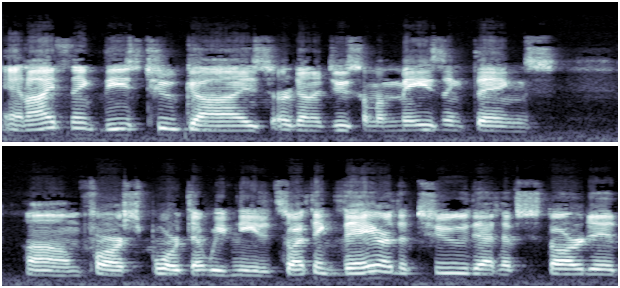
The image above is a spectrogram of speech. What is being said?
And I think these two guys are going to do some amazing things um, for our sport that we've needed. So I think they are the two that have started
